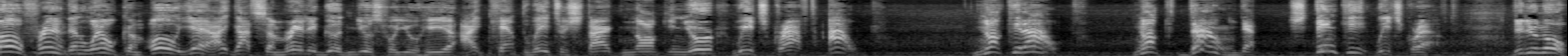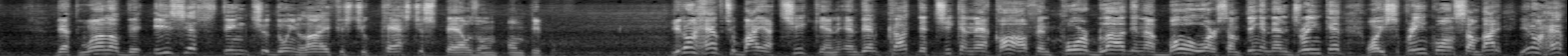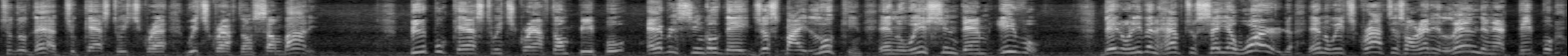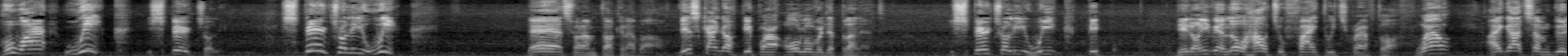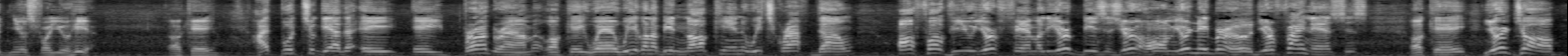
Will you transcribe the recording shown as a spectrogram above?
Hello, friend, and welcome. Oh, yeah, I got some really good news for you here. I can't wait to start knocking your witchcraft out. Knock it out. Knock down that stinky witchcraft. Did you know that one of the easiest things to do in life is to cast spells on, on people? You don't have to buy a chicken and then cut the chicken neck off and pour blood in a bowl or something and then drink it or sprinkle on somebody. You don't have to do that to cast witchcraft, witchcraft on somebody. People cast witchcraft on people every single day just by looking and wishing them evil. They don't even have to say a word, and witchcraft is already landing at people who are weak spiritually. Spiritually weak. That's what I'm talking about. This kind of people are all over the planet. Spiritually weak people. They don't even know how to fight witchcraft off. Well, I got some good news for you here. Okay. I put together a, a program, okay, where we're going to be knocking witchcraft down off of you, your family, your business, your home, your neighborhood, your finances, okay, your job,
